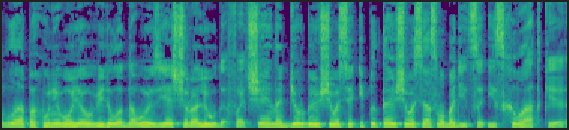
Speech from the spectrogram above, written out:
В лапах у него я увидел одного из ящеролюдов, отчаянно дергающегося и пытающегося освободиться из схватки.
